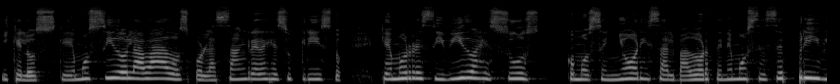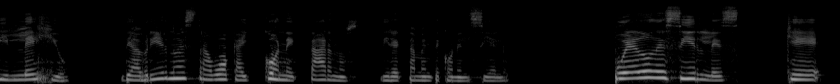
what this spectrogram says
Y que los que hemos sido lavados por la sangre de Jesucristo, que hemos recibido a Jesús como Señor y Salvador, tenemos ese privilegio de abrir nuestra boca y conectarnos directamente con el cielo. Puedo decirles que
